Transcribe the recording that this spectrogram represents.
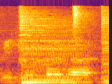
servicio para la,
